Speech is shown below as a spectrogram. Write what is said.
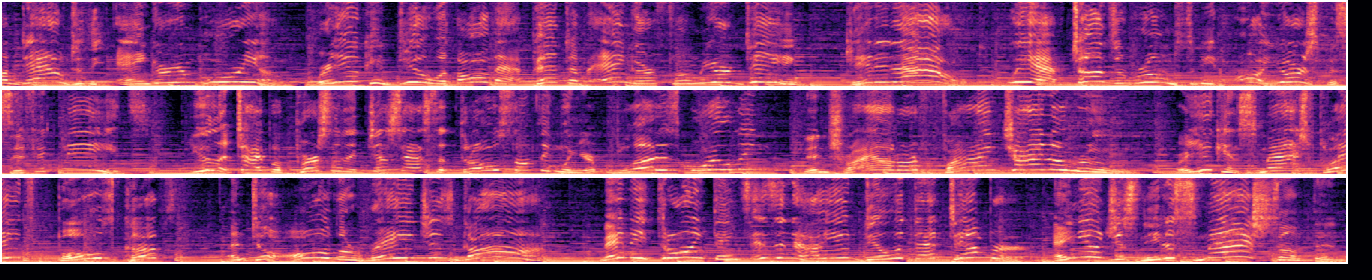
On down to the Anger Emporium, where you can deal with all that pent up anger from your day and get it out. We have tons of rooms to meet all your specific needs. You the type of person that just has to throw something when your blood is boiling? Then try out our fine china room, where you can smash plates, bowls, cups until all the rage is gone. Maybe throwing things isn't how you deal with that temper, and you just need to smash something.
